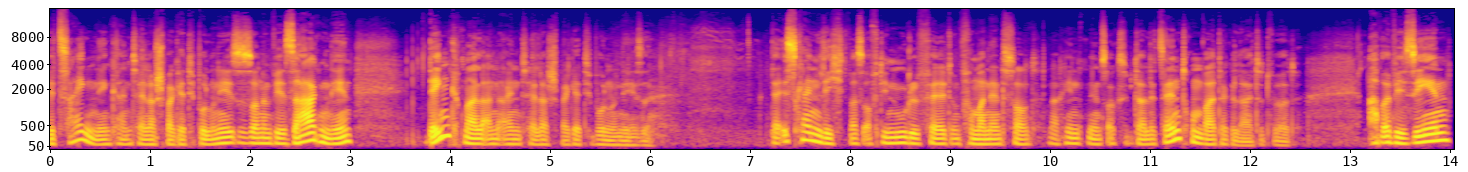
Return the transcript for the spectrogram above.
wir zeigen denen keinen Teller Spaghetti Bolognese, sondern wir sagen denen, denk mal an einen Teller Spaghetti Bolognese. Da ist kein Licht, was auf die Nudel fällt und vom Manenzhaut nach hinten ins occipitale Zentrum weitergeleitet wird. Aber wir sehen,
